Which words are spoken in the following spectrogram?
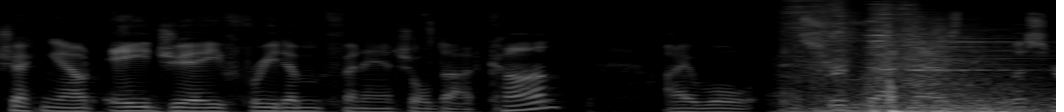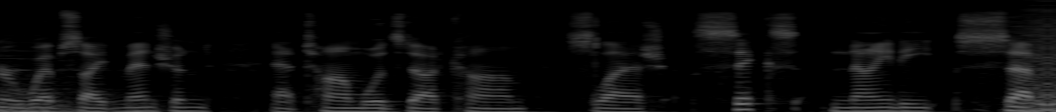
checking out ajfreedomfinancial.com. I will insert that as the listener website mentioned at tomwoods.com slash 697.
